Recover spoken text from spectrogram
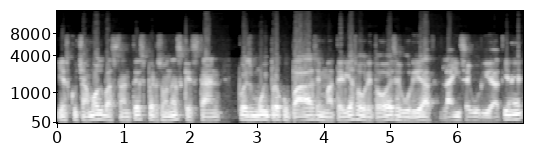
y escuchamos bastantes personas que están pues muy preocupadas en materia sobre todo de seguridad. La inseguridad tiene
